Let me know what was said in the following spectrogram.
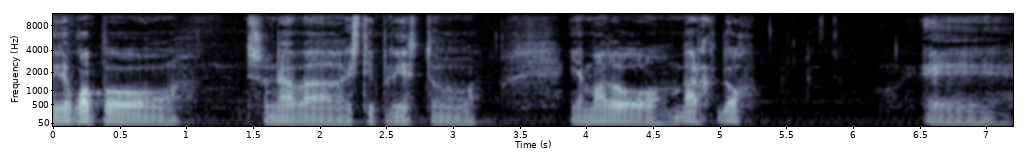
De guapo sonaba este proyecto llamado Bark Dog, eh,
